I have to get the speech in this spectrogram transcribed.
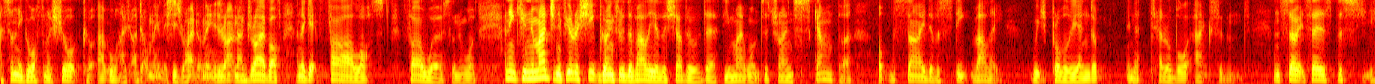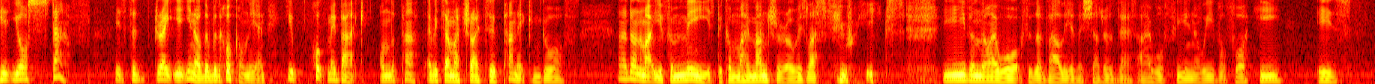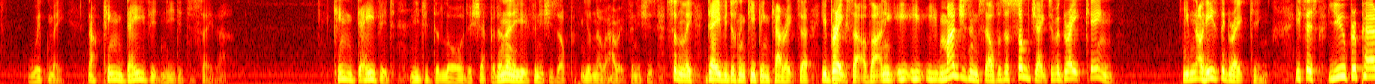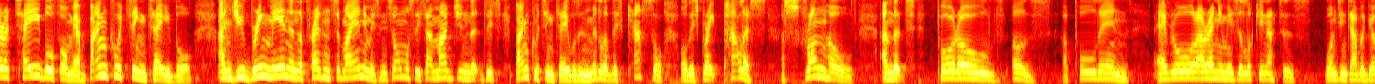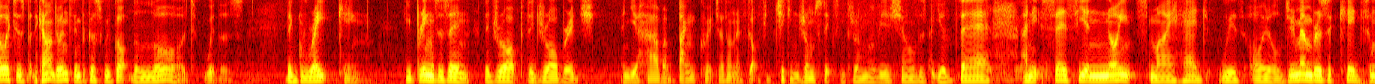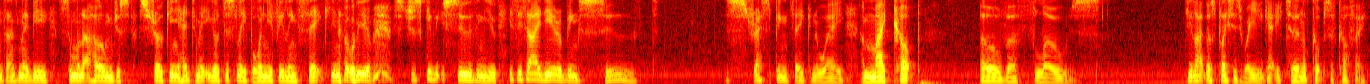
I suddenly go off on a shortcut. I, oh, I, I, don't think this is right. I don't think this is right. And I drive off and I get far lost, far worse than I was. And you can imagine if you're a sheep going through the valley of the shadow of death, you might want to try and scamper up the side of a steep valley, which probably end up in a terrible accident. And so it says, the, your staff, it's the great, you know, with a hook on the end. You hook me back on the path every time I try to panic and go off. And I don't know about you, for me, it's become my mantra over these last few weeks. Even though I walk through the valley of the shadow of death, I will fear no evil, for he is with me. Now, King David needed to say that. King David needed the Lord a shepherd. And then he finishes up. You'll know how it finishes. Suddenly, David doesn't keep in character. He breaks out of that and he, he, he imagines himself as a subject of a great king even though he's the great king. He says, You prepare a table for me, a banqueting table, and you bring me in in the presence of my enemies. And it's almost this I imagine that this banqueting table is in the middle of this castle or this great palace, a stronghold, and that poor old us are pulled in. Every, all our enemies are looking at us, wanting to have a go at us, but they can't do anything because we've got the Lord with us, the great king. He brings us in, they draw up the drawbridge and you have a banquet. I don't know if you've got a few chicken drumsticks and throw them over your shoulders, but you're there. And it says, He anoints my head with oil. Do you remember as a kid, sometimes maybe someone at home just stroking your head to make you go to sleep, or when you're feeling sick, you know, you know just give it soothing you. It's this idea of being soothed, the stress being taken away, and my cup overflows. Do you like those places where you get eternal cups of coffee?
